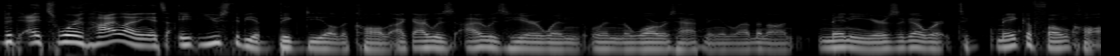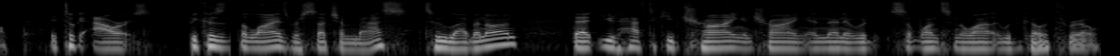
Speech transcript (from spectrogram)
but it's worth highlighting. It's it used to be a big deal to call. Like I was I was here when when the war was happening in Lebanon many years ago. Where to make a phone call, it took hours because the lines were such a mess to Lebanon that you'd have to keep trying and trying, and then it would so once in a while it would go through.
